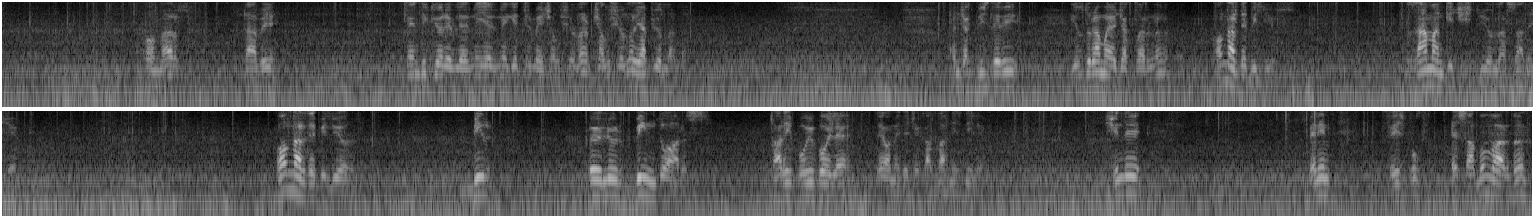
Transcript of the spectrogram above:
Onlar tabi kendi görevlerini yerine getirmeye çalışıyorlar. Çalışıyorlar, yapıyorlar da. Ancak bizleri yıldıramayacaklarını onlar da biliyor. Zaman geçiştiriyorlar sadece. Onlar da biliyor. Bir ölür bin doğarız. Tarih boyu böyle devam edecek Allah'ın izniyle. Şimdi benim Facebook hesabım vardı.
